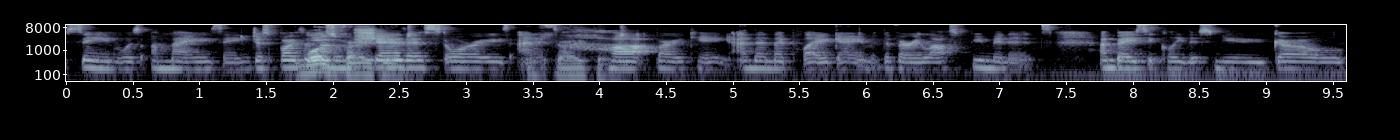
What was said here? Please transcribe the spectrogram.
scene was amazing. Just both of them share good. their stories, and It it's very good. heartbreaking. And then they play a game at the very last few minutes, and basically this new girl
